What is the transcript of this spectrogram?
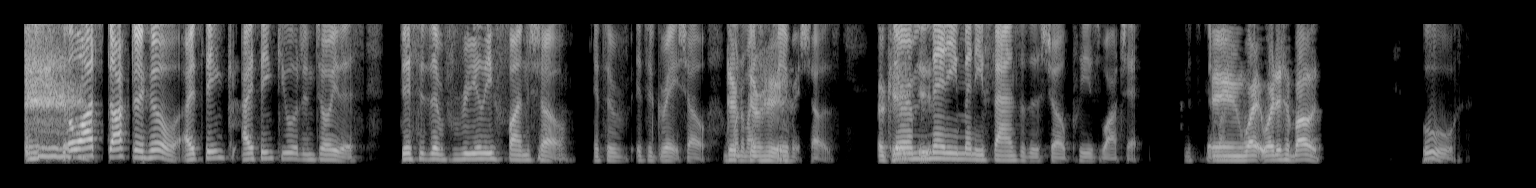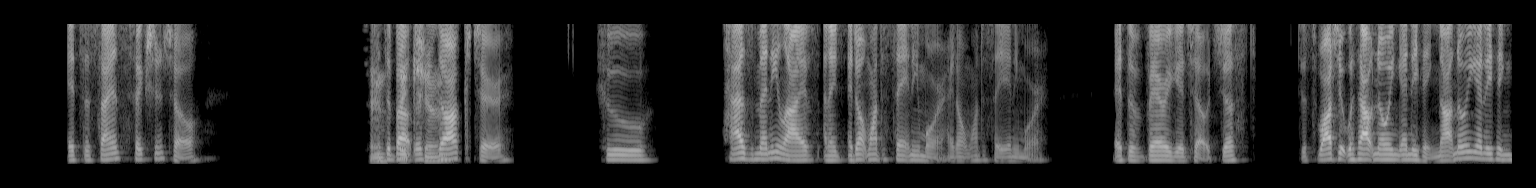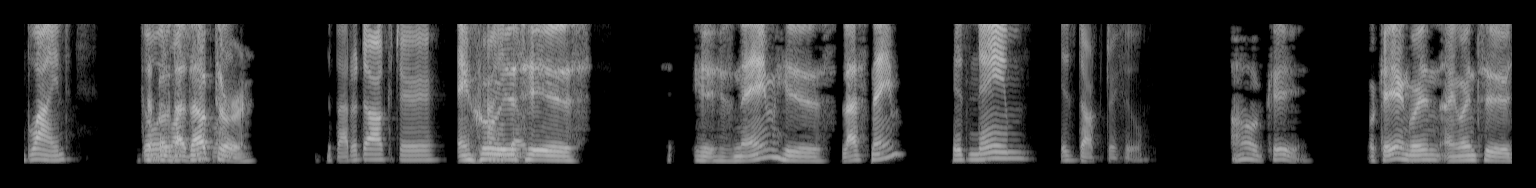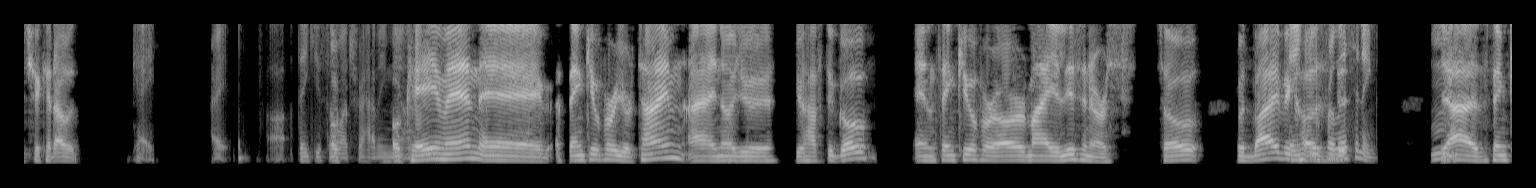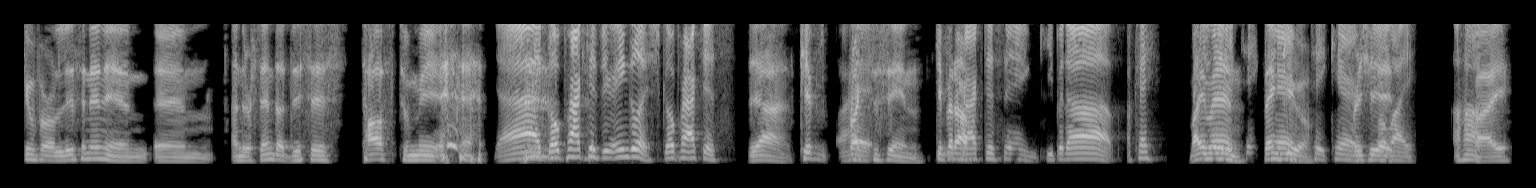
Go watch Doctor Who. I think I think you would enjoy this. This is a really fun show. It's a it's a great show. One of my Who. favorite shows. Okay, there are it- many many fans of this show. Please watch it. It's a good and what what is about? Ooh, it's a science fiction show. Science it's about fiction. this doctor who has many lives, and I, I don't want to say anymore. I don't want to say anymore. It's a very good show. Just just watch it without knowing anything, not knowing anything, blind. It's go about a watch it doctor, It's about a doctor. and who is of. his hi- his name? His last name? His name is Doctor Who. Oh, okay, okay. I'm going. I'm going to check it out. Okay. All right. Uh, thank you so much for having me. Okay, man. Uh, thank you for your time. I know you you have to go, and thank you for all my listeners. So goodbye Because Thank you for listening. Mm, yeah, thank you for listening and and understand that this is tough to me. Yeah. Go practice your English. Go practice. yeah, keep All right. practicing. Keep Keep it up. Practicing. Keep it up. Okay. Bye, man. Thank care. you. Take care. Appreciate. Bye bye. Uh huh. Bye.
